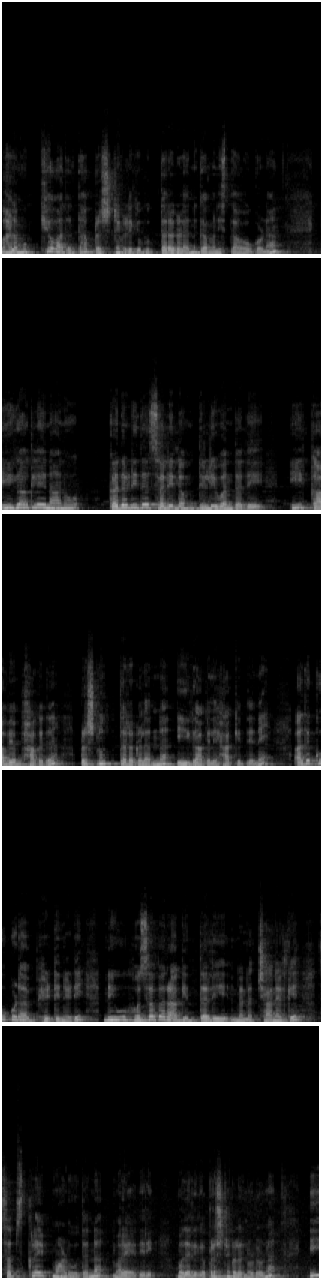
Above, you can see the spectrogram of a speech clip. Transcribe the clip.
ಬಹಳ ಮುಖ್ಯವಾದಂತಹ ಪ್ರಶ್ನೆಗಳಿಗೆ ಉತ್ತರಗಳನ್ನು ಗಮನಿಸ್ತಾ ಹೋಗೋಣ. ಈಗಾಗಲೇ ನಾನು ಕದಡಿದ ಸಲಿಲಂ ತಿಳಿವಂದದೆ ಈ ಕಾವ್ಯ ಭಾಗದ ಪ್ರಶ್ನೋತ್ತರಗಳನ್ನು ಈಗಾಗಲೇ ಹಾಕಿದ್ದೇನೆ. ಅದಕ್ಕೂ ಕೂಡ ಭೇಟಿ ನೀಡಿ ನೀವು ಹೊಸಬರಾಗಿದ್ದಲ್ಲಿ ನನ್ನ ಚಾನೆಲ್ಗೆ ಸಬ್ಸ್ಕ್ರೈಬ್ ಮಾಡುವುದನ್ನು ಮರೆಯದಿರಿ. ಮೊದಲಿಗೆ ಪ್ರಶ್ನೆಗಳನ್ನು ನೋಡೋಣ. ಈ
